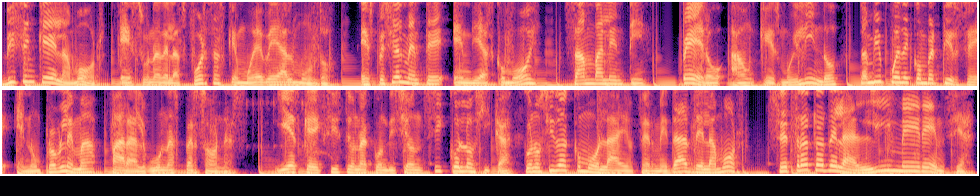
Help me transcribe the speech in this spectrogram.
Dicen que el amor es una de las fuerzas que mueve al mundo, especialmente en días como hoy, San Valentín. Pero, aunque es muy lindo, también puede convertirse en un problema para algunas personas. Y es que existe una condición psicológica conocida como la enfermedad del amor, Se trata de la limerencia,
